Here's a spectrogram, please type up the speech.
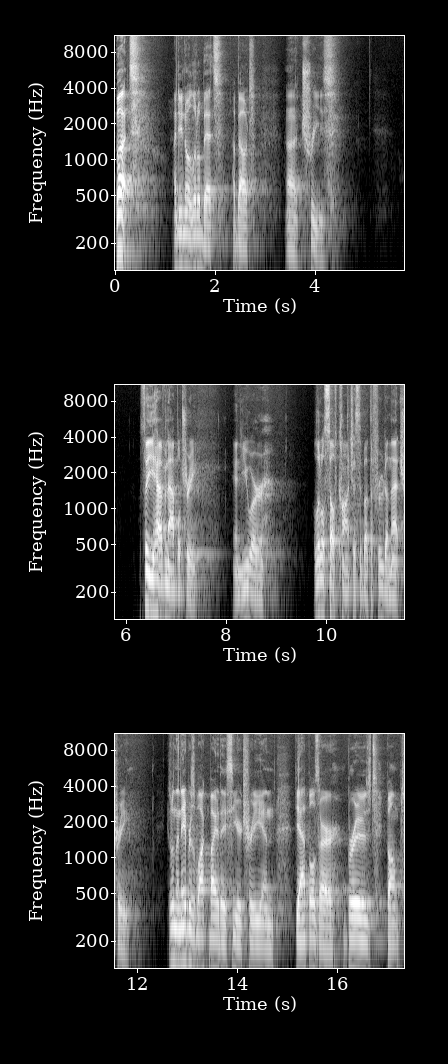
But I do know a little bit about uh, trees. Say you have an apple tree and you are a little self conscious about the fruit on that tree. Because when the neighbors walk by, they see your tree and the apples are bruised, bumped,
